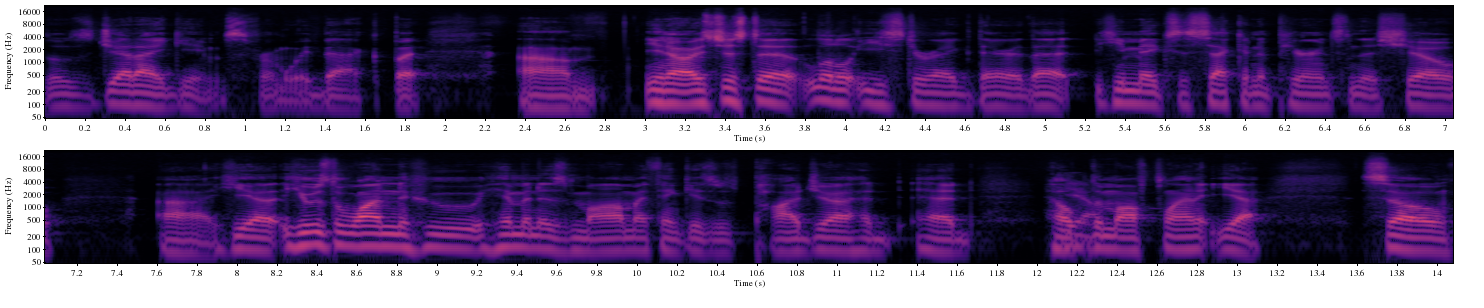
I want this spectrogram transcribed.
those Jedi games from way back. But um, you know, it's just a little Easter egg there that he makes a second appearance in this show. Uh, he uh, he was the one who him and his mom, I think, is was Paja had had helped Yeah. them off planet. Yeah, so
